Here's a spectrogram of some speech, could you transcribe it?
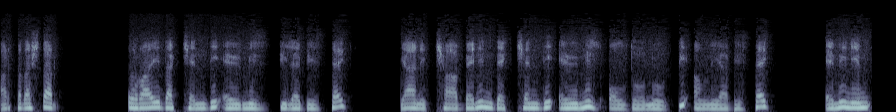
Arkadaşlar orayı da kendi evimiz bilebilsek, yani Kabe'nin de kendi evimiz olduğunu bir anlayabilsek, eminim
